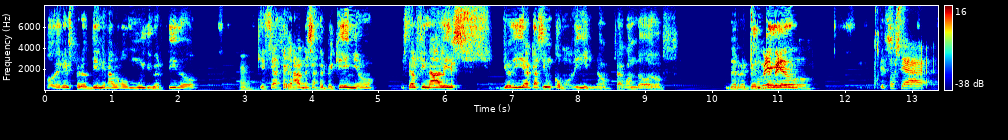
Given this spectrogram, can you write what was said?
poderes, pero tiene algo muy divertido, Mm. que se hace grande, se hace pequeño. Este al final es, yo diría, casi un comodín, ¿no? O sea, cuando de repente... Hombre, pero, es- o sea,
